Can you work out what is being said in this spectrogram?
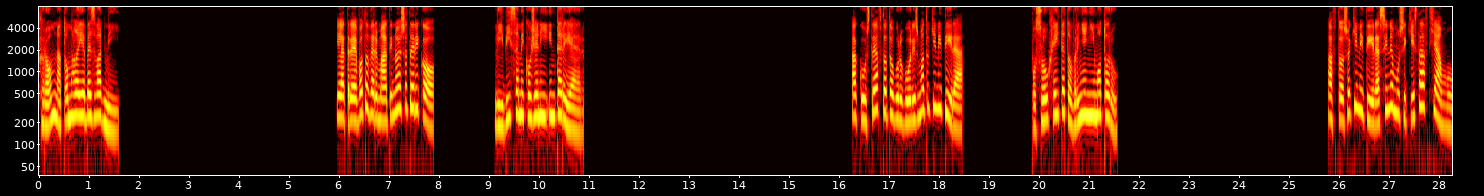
Chrom na tomhle je bezvadný. Λατρεύω το δερμάτινο εσωτερικό. Líbí se mi kožený interiér. Ακούστε αυτό το γουργούρισμα του κινητήρα. Poslouchejte to vrnění motoru. Αυτός ο κινητήρας είναι μουσική στα αυτιά μου.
